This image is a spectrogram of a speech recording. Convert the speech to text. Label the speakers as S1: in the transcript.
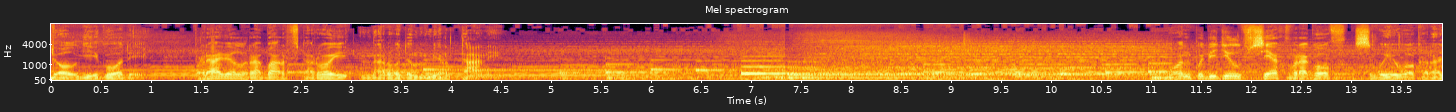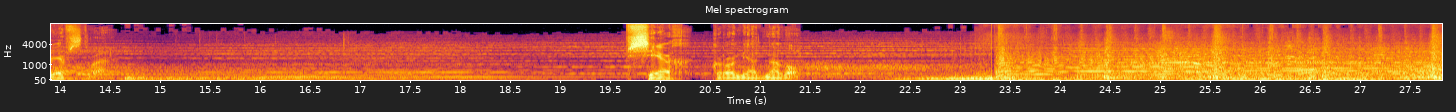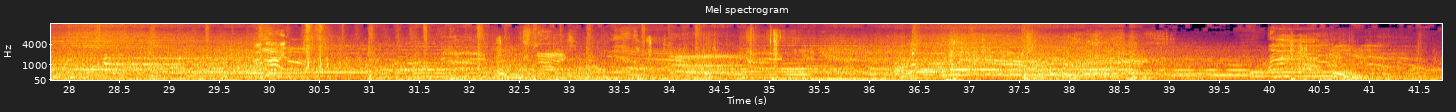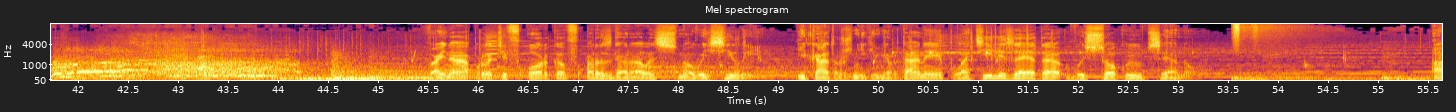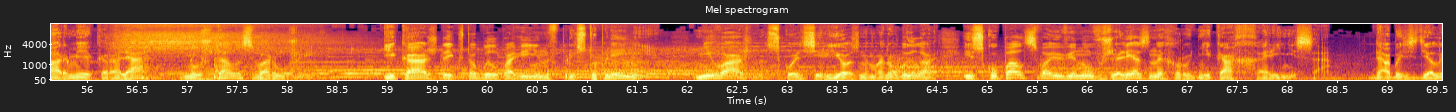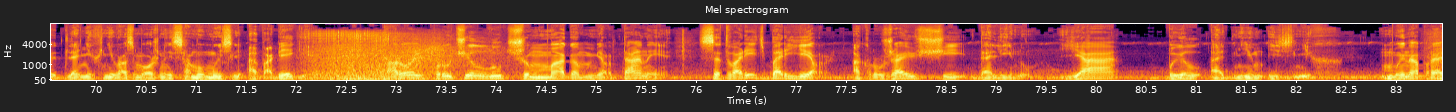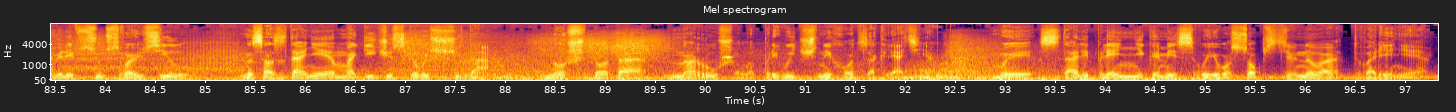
S1: Долгие годы правил Рабар II народом Миртаны. Он победил всех врагов своего королевства. Всех, кроме одного. Против орков разгоралась с новой силой, и каторжники Миртаны платили за это высокую цену. Армия короля нуждалась в оружии, и каждый, кто был повинен в преступлении, неважно, сколь серьезным оно было, искупал свою вину в железных рудниках Хариниса. Дабы сделать для них невозможной саму мысль о побеге, Король поручил лучшим магам Миртаны сотворить барьер, окружающий долину. Я был одним из них. Мы направили всю свою силу на создание магического щита, но что-то нарушило привычный ход заклятия. Мы стали пленниками своего собственного творения.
